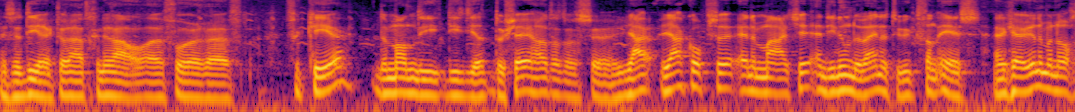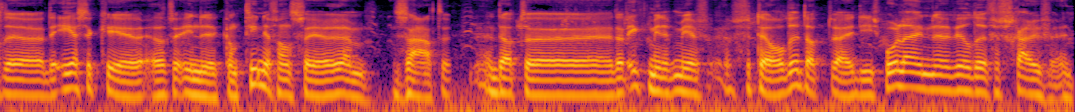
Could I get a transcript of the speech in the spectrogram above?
dat is het directoraat-generaal uh, voor uh, verkeer. De man die, die dat dossier had, dat was uh, ja Jacobsen en een maatje. En die noemden wij natuurlijk Van Es. En ik herinner me nog de, de eerste keer dat we in de kantine van CRM zaten. Dat, dat ik min of meer vertelde dat wij die spoorlijn wilden verschuiven.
